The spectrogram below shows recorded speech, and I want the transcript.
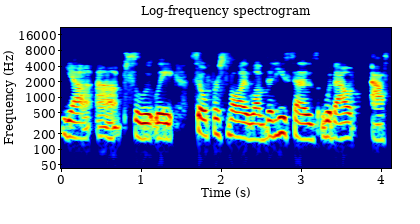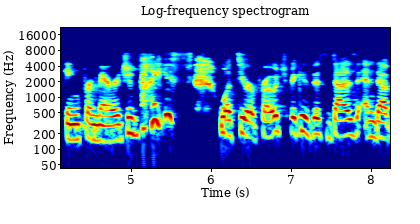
Yeah, absolutely. So, first of all, I love that he says without asking for marriage advice, what's your approach? Because this does end up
